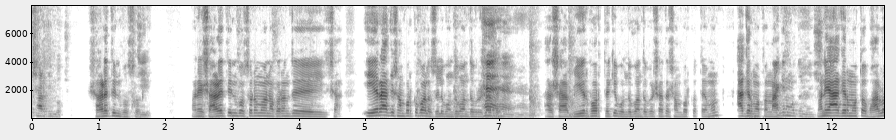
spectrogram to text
সাড়ে তিন বছর। সাড়ে তিন বছর। মানে সাড়ে তিন বছরে মনে করেন যে এই এর আগে সম্পর্ক ভালো ছিল বন্ধু বান্ধবের হ্যাঁ সাথে। হ্যাঁ হ্যাঁ। আর বিয়ের পর থেকে বন্ধু বান্ধবের সাথে সম্পর্ক তেমন আগের মতো না মানে আগের মতো ভালো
